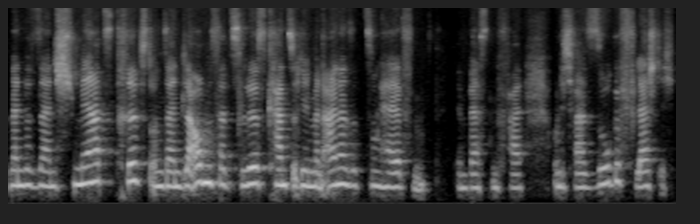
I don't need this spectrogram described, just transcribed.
wenn du seinen Schmerz triffst und seinen Glaubenssatz löst, kannst du dem in einer Sitzung helfen im besten Fall. Und ich war so geflasht. Ich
